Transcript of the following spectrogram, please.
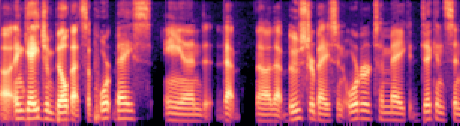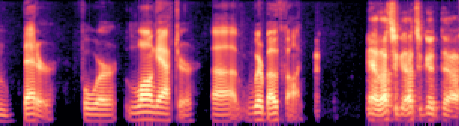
uh, engage and build that support base and that uh, that booster base in order to make Dickinson better for long after uh, we're both gone? Yeah, that's a that's a good uh,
